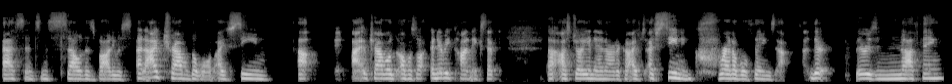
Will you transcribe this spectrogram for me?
essence and cell of his body was and i've traveled the world. I've seen uh, i've traveled almost on every continent except uh, australia and antarctica. I've, I've seen incredible things. Uh, there there is nothing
